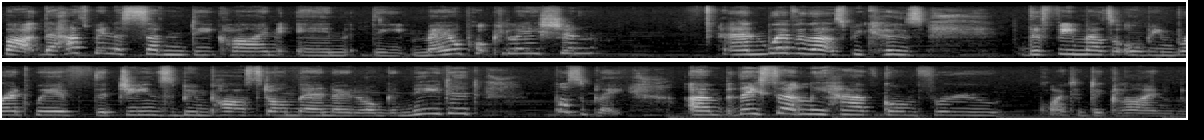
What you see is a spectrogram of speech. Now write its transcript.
but there has been a sudden decline in the male population. And whether that's because the females are all being bred with, the genes have been passed on, they're no longer needed, possibly. Um, but they certainly have gone through quite a decline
